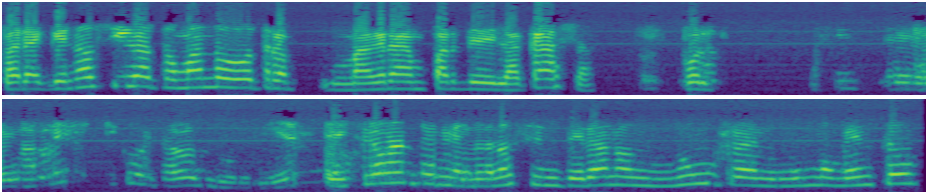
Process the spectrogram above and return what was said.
para que no siga tomando otra más gran parte de la casa. Porque eh, los chicos estaban durmiendo? estaban durmiendo, no se enteraron nunca en ningún momento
